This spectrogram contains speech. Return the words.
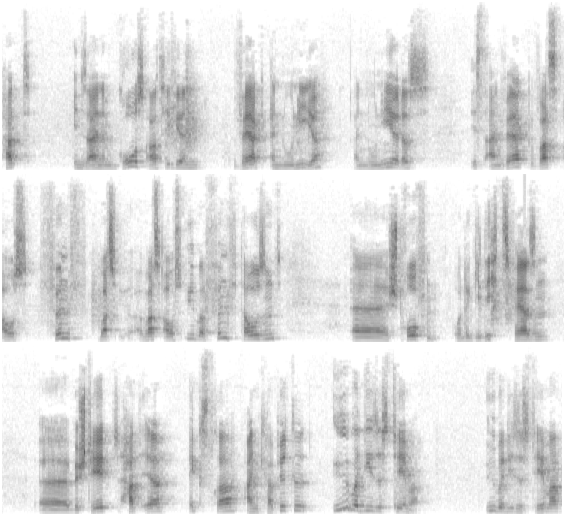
hat in seinem großartigen Werk An-Nuniyya, An-Nuniyya, das ist ein Werk, was aus, fünf, was, was aus über 5000 äh, Strophen oder Gedichtsversen äh, besteht, hat er extra ein Kapitel über dieses Thema, über dieses Thema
